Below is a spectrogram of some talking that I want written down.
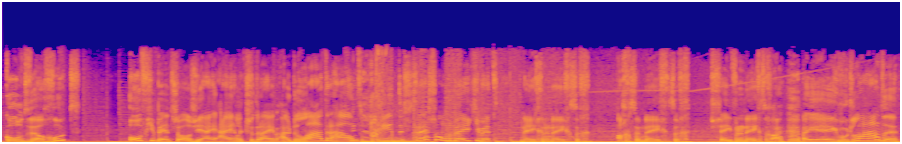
Komt wel goed. Of je bent zoals jij, eigenlijk zodra je hem uit de lader haalt... begint de stress al een beetje met 99, 98, 97. Ah, hey, ik moet laden.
